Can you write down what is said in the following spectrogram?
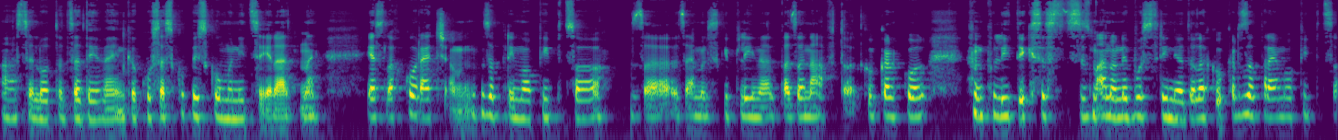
a, se lotiti zadeve in kako se skupaj skomunicirati. Ne. Jaz lahko rečem, zaprimo pipco za zemljski plin ali pa za nafto, tako karkoli. Politik se, se z mano ne bo strinjal, da lahko kar zapremo pipco.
